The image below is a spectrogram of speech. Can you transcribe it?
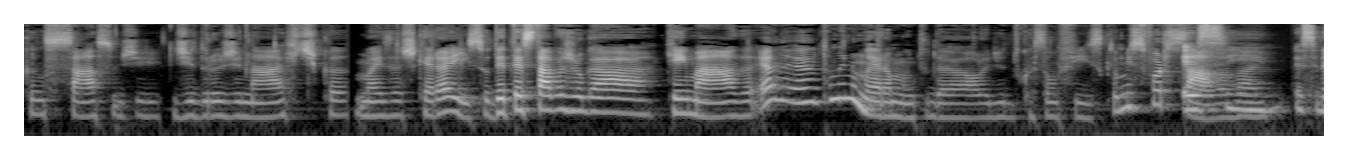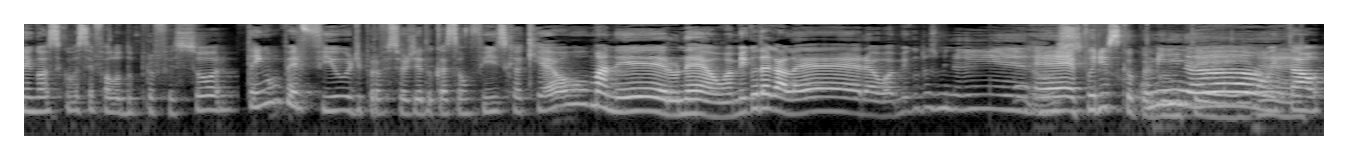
cansaço de, de hidroginástica. Mas acho que era isso. Eu detestava jogar queimada. Eu, eu também não era muito da aula de educação física. Eu me esforçava, esse, vai. Esse negócio que você falou do professor, tem um perfil de professor de educação física que é o maneiro, né? O amigo da galera, o amigo dos meninos. É, por isso que eu perguntei. O meninão é. e tal.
